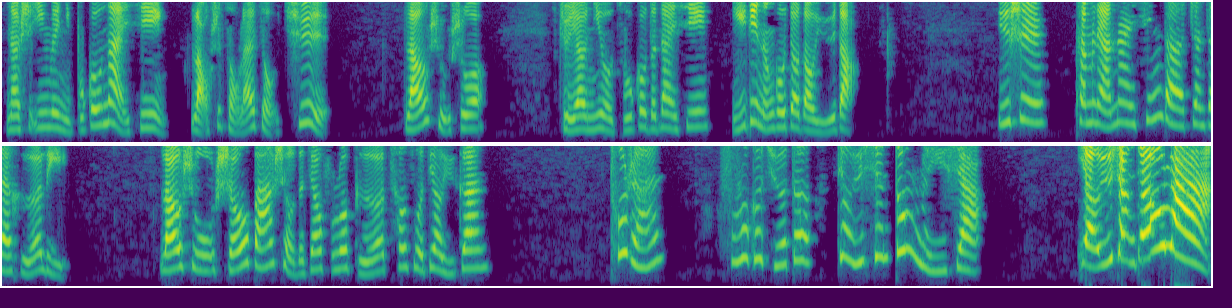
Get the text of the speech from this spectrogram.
那是因为你不够耐心，老是走来走去。老鼠说：“只要你有足够的耐心，一定能够钓到鱼的。”于是他们俩耐心地站在河里，老鼠手把手地教弗洛格操作钓鱼竿。突然，弗洛格觉得钓鱼线动了一下，咬鱼上钩啦！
